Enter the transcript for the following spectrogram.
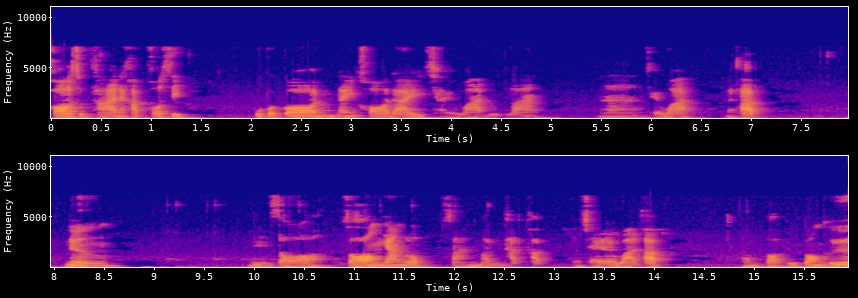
ข้อสุดท้ายนะครับข้อ 10 อุปกรณ์ในข้อใดใช้วาดรูปร่างใช้วาดนะครับ 1. ดินสอ 2. ยางลบสารบรรทัดครับเราใช้อะไรวาดครับคำตอบถูกต้องคือ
